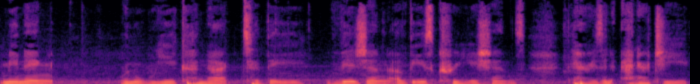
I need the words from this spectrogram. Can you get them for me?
Meaning, when we connect to the vision of these creations, there is an energy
